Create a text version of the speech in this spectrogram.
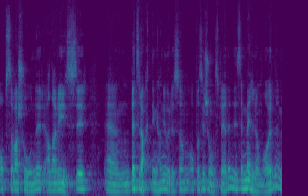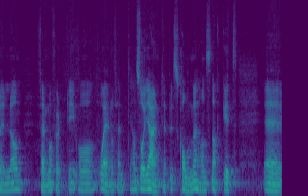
observasjoner, analyser, eh, betraktninger han gjorde som opposisjonsleder. Disse mellomårene mellom 45 og, og 51. Han så jernteppets komme. Han snakket eh,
